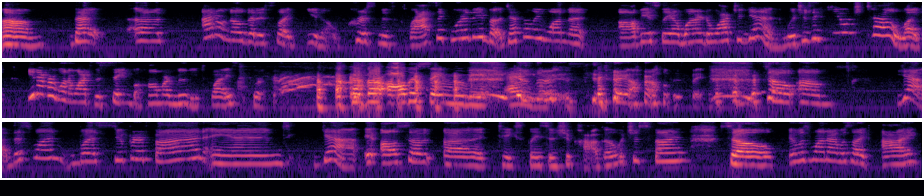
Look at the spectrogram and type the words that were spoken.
Um, that uh, I don't know that it's like you know Christmas classic worthy, but definitely one that obviously I wanted to watch again, which is a huge tell. Like you never want to watch the same Hallmark movie twice. Because they're all the same movie. anyways. they are all the same. So, um, yeah, this one was super fun, and yeah, it also uh, takes place in Chicago, which is fun. So it was one I was like, I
